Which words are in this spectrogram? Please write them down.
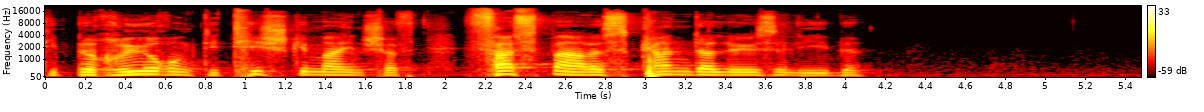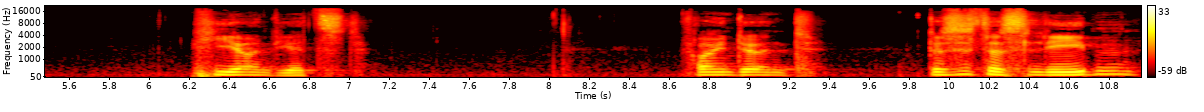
die Berührung, die Tischgemeinschaft, fassbare, skandalöse Liebe. Hier und jetzt. Freunde, und das ist das Leben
